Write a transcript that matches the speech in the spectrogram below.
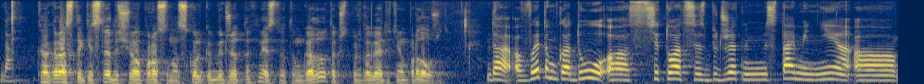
Да. Как раз таки следующий вопрос у нас. Сколько бюджетных мест в этом году? Так что предлагаю эту тему продолжить. Да, в этом году а, ситуация с бюджетными местами не а,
